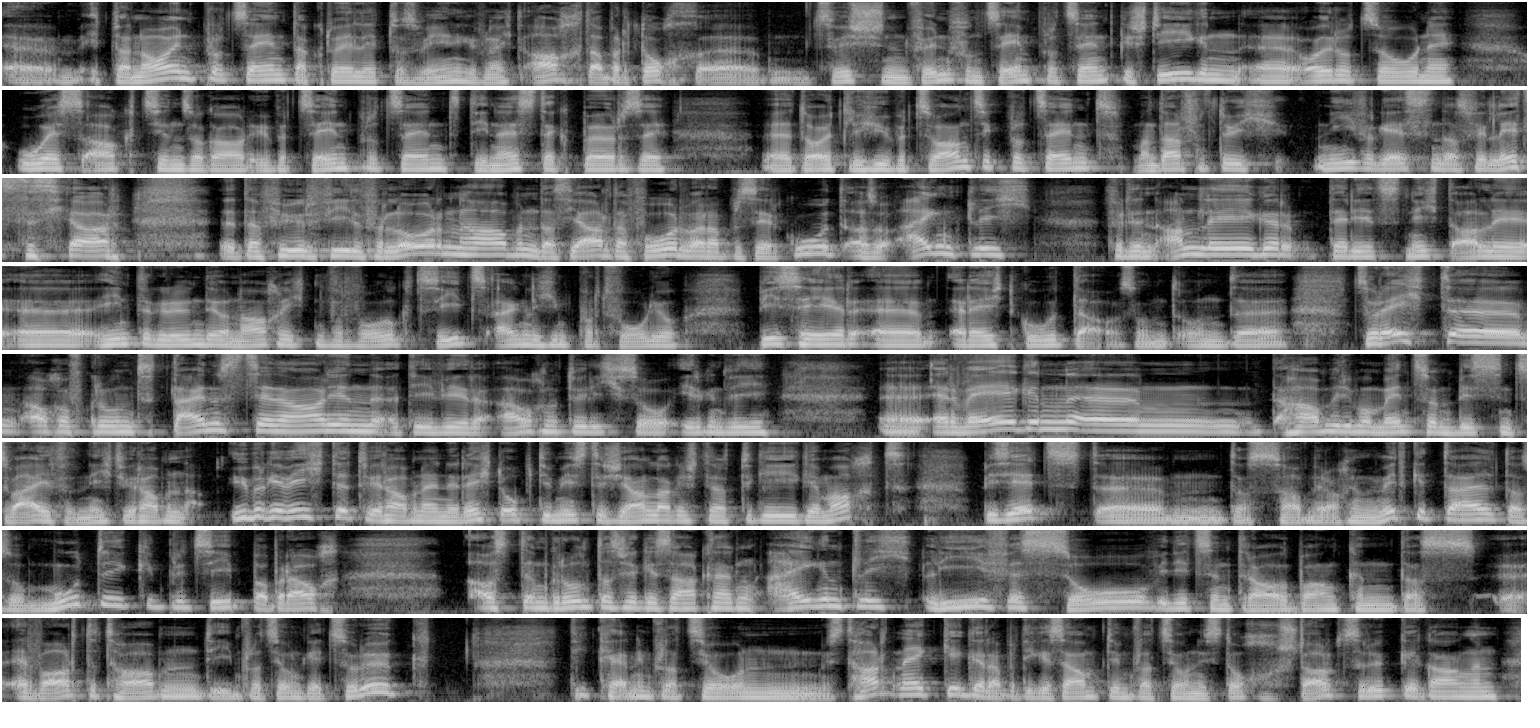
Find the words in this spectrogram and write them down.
äh, etwa 9 Prozent, aktuell etwas weniger, vielleicht 8, aber doch äh, zwischen 5 und 10 Prozent gestiegen, äh, Eurozone, US-Aktien sogar über 10 Prozent, die Nasdaq-Börse äh, deutlich über 20 Prozent. Man darf natürlich nie vergessen, dass wir letztes Jahr äh, dafür viel verloren haben. Das Jahr davor war aber sehr gut. Also eigentlich für den Anleger, der jetzt nicht alle äh, Hintergründe und Nachrichten verfolgt, sieht es eigentlich im Portfolio bisher äh, recht gut aus. Und, und äh, zu Recht, äh, auch aufgrund deiner Szenarien, die wir auch natürlich so irgendwie äh, erwägen, ähm, haben wir im Moment so ein bisschen Zweifel. Nicht? Wir haben übergewichtet, wir haben eine recht optimistische Anlagestrategie gemacht bis jetzt. Ähm, das haben wir auch immer mitgeteilt, also mutig im Prinzip, aber auch aus dem Grund, dass wir gesagt haben, eigentlich lief es so, wie die Zentralbanken das äh, erwartet haben. Die Inflation geht zurück, die Kerninflation ist hartnäckiger, aber die gesamte Inflation ist doch stark zurückgegangen.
